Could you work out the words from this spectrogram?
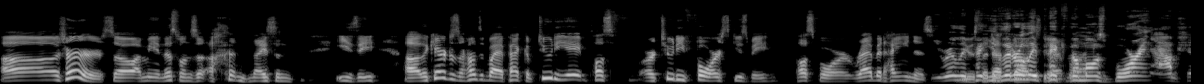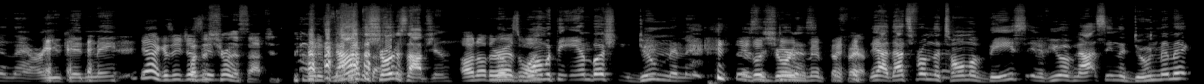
Uh, sure. So, I mean, this one's uh, nice and easy. Uh, the characters are hunted by a pack of 2d8 plus, or 2d4, excuse me, plus 4 rabid hyenas. You really, pick, you literally dogs pick the most boring option there. Are you kidding me? Yeah, because you What's just. the shortest option? but it's the Not the shortest shortest option. Oh, no, there the is one. with the ambush doom mimic. There's the a Dune shortest. mimic. That's. Yeah, that's from the Tome of Beasts. And if you have not seen the Dune mimic,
